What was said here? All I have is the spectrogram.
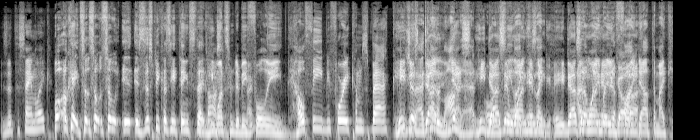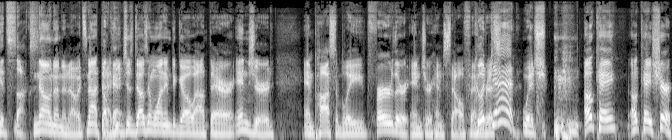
is it the same lake? Well, okay, so so so is this because he thinks that Like he wants him to be right? fully healthy before he comes back? He Because just I kind of does- on yes, that. he Or is doesn't want him to- he doesn't I don't want him anybody to go find out- out that my kid sucks. No, no, no, no. It's not that. Okay. He just doesn't want him to go out there injured. and possibly further injure himself. And Good risk, dad. Which, okay, okay, sure.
